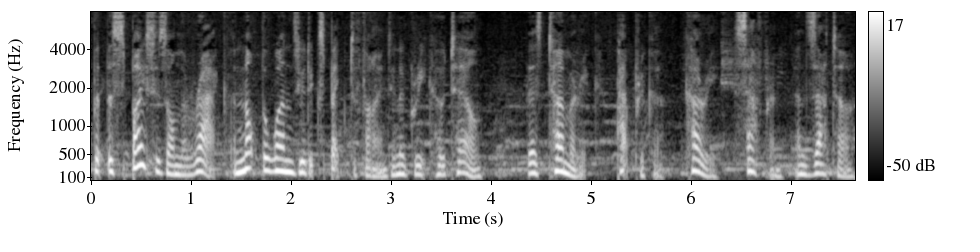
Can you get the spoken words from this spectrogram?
But the spices on the rack are not the ones you'd expect to find in a Greek hotel. There's turmeric, paprika, curry, saffron, and za'atar.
